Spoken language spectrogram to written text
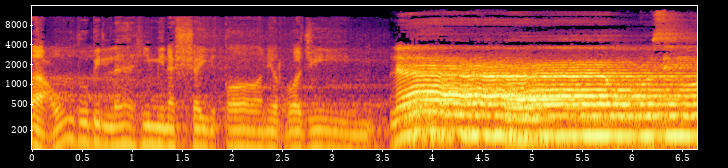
أعوذ بالله من الشيطان الرجيم. لا أقسم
